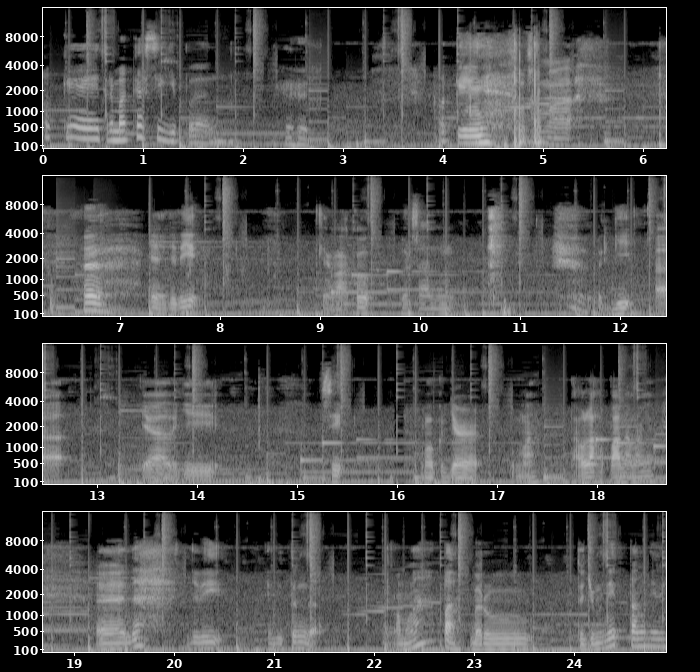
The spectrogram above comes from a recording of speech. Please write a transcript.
oke terima kasih Gipen oke sama-sama. Oke okay, jadi kayak aku barusan pergi uh, ya lagi sih mau kerja rumah. Tau lah apa namanya. Uh, dah jadi ini tuh nggak ngomong apa? Baru tujuh menitan ini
